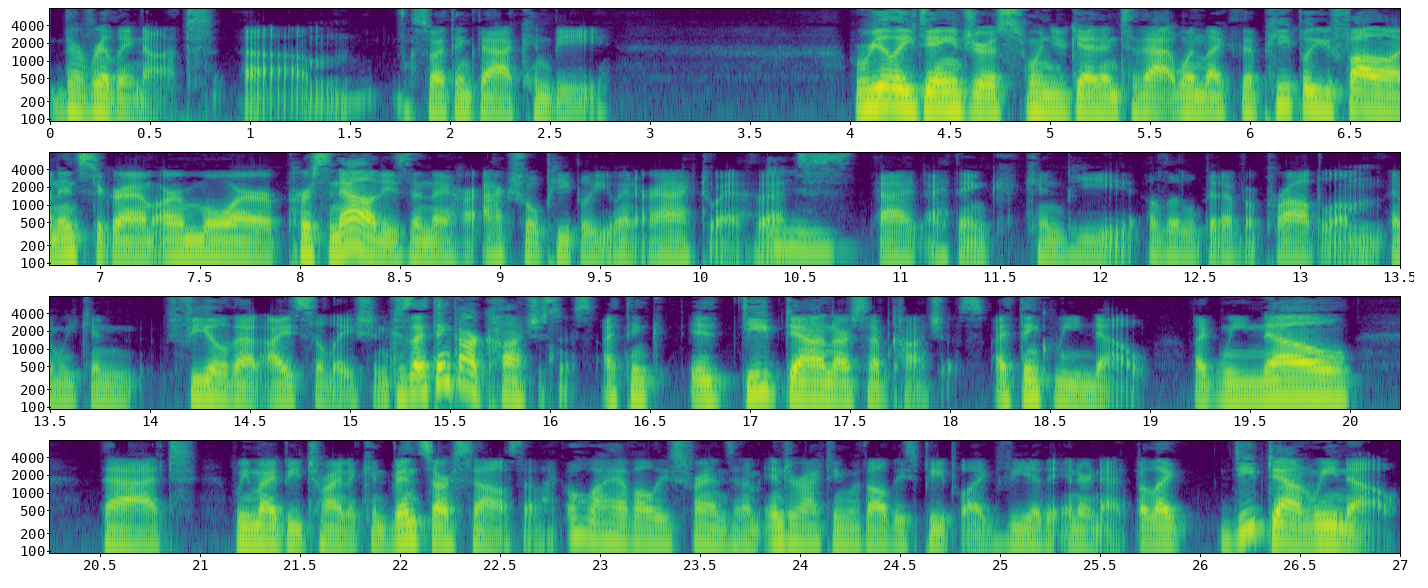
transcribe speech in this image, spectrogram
they're really not. Um so i think that can be really dangerous when you get into that when like the people you follow on Instagram are more personalities than they are actual people you interact with. That's that I think can be a little bit of a problem and we can feel that isolation because I think our consciousness, I think it, deep down our subconscious, I think we know. Like we know that we might be trying to convince ourselves that like, oh, I have all these friends and I'm interacting with all these people like via the internet. But like deep down we know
